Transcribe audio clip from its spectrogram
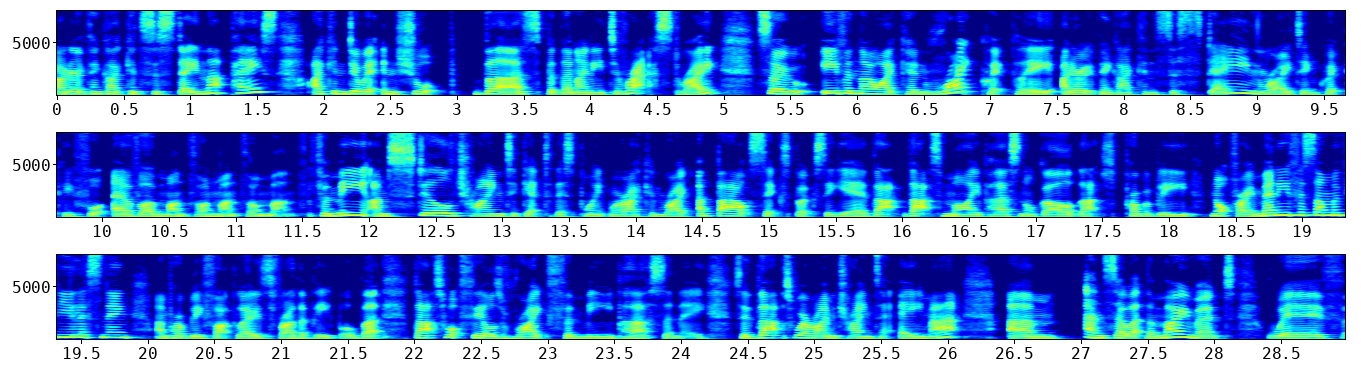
I don't think I could sustain that pace. I can do it in short bursts, but then I need to rest, right? So even though I can write quickly, I don't think I can sustain writing quickly forever, month on month on month. For me, I'm still trying to get to this point where I can write about six books a year. That that's my personal goal. That's probably not very many for some of you listening, and probably fuckloads for other people. But that's what feels right for me personally. So that's where I'm trying to aim at. Um, and so at the moment, with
